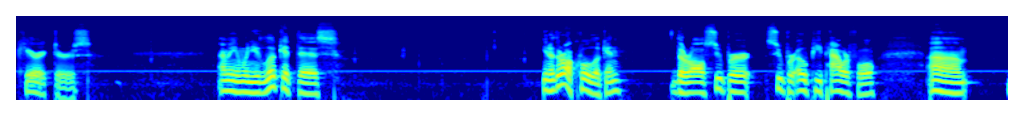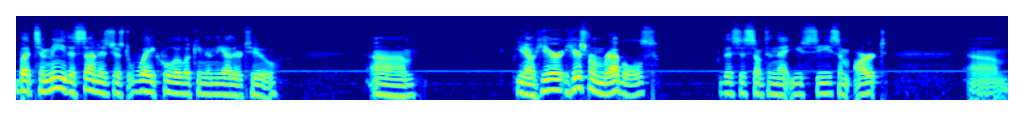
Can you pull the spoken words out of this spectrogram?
characters. I mean, when you look at this, you know, they're all cool looking. They're all super, super OP powerful. Um, but to me, the son is just way cooler looking than the other two. Um, you know, here here's from Rebels. This is something that you see some art Um,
